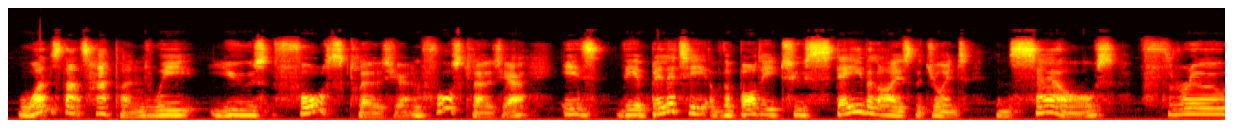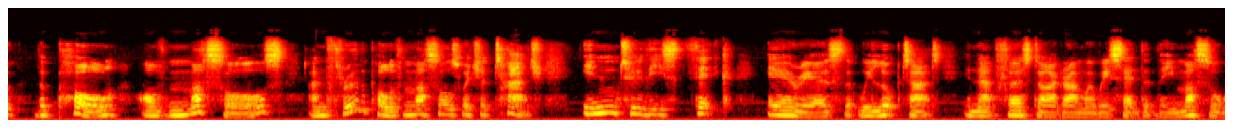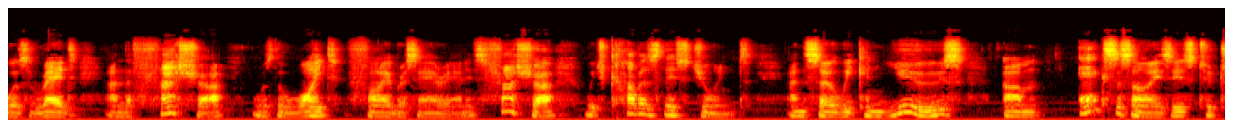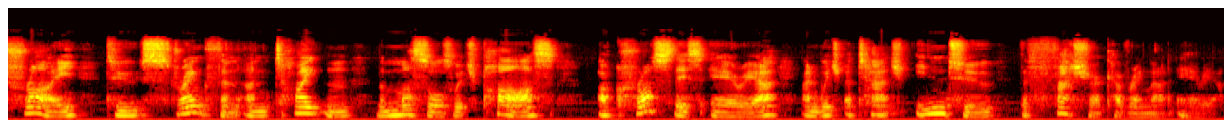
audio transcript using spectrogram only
Once that's happened, we use force closure, and force closure is the ability of the body to stabilize the joint themselves through the pull of muscles and through the pull of muscles which attach into these thick areas that we looked at in that first diagram where we said that the muscle was red and the fascia was the white fibrous area and it's fascia which covers this joint and so we can use um, exercises to try to strengthen and tighten the muscles which pass across this area and which attach into the fascia covering that area.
